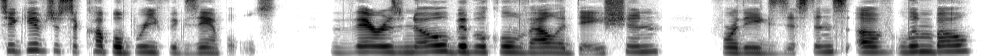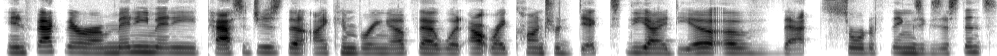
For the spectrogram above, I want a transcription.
To give just a couple brief examples, there is no biblical validation for the existence of limbo. In fact, there are many, many passages that I can bring up that would outright contradict the idea of that sort of thing's existence.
